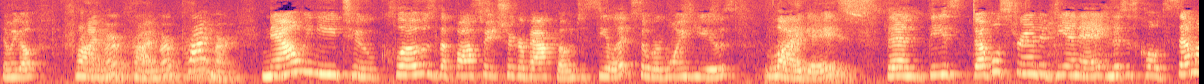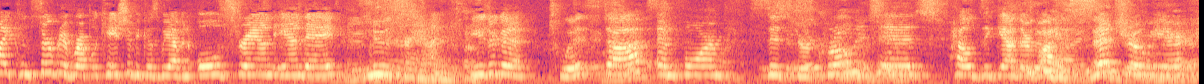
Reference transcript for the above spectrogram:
then we go primer, primer, primer. Now we need to close the phosphate sugar backbone to seal it, so we're going to use ligase. Then these double-stranded DNA, and this is called semi-conservative replication because we have an old strand and a new strand. These are going to twist up and form sister chromatids held together by a centromere,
